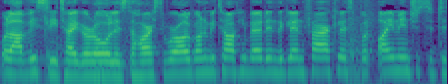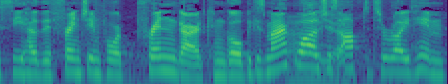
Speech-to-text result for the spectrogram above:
Well, obviously, Tiger Roll is the horse that we're all going to be talking about in the Glenfarclas, but I'm interested to see how the French import Prengard can go because Mark ah, Walsh has opted to ride him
